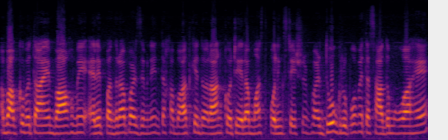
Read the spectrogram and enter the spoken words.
अब आपको बताएँ, बाग में एल ए पंद्रह पर ज़मनी इंतबात के दौरान कोटेरा मस्त पोलिंग स्टेशन पर दो ग्रुपों में तसादम हुआ है।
